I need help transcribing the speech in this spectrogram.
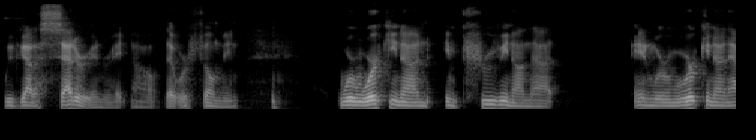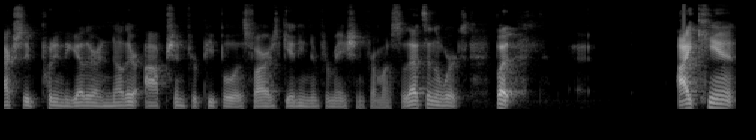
We've got a setter in right now that we're filming. We're working on improving on that and we're working on actually putting together another option for people as far as getting information from us. So that's in the works. But I can't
